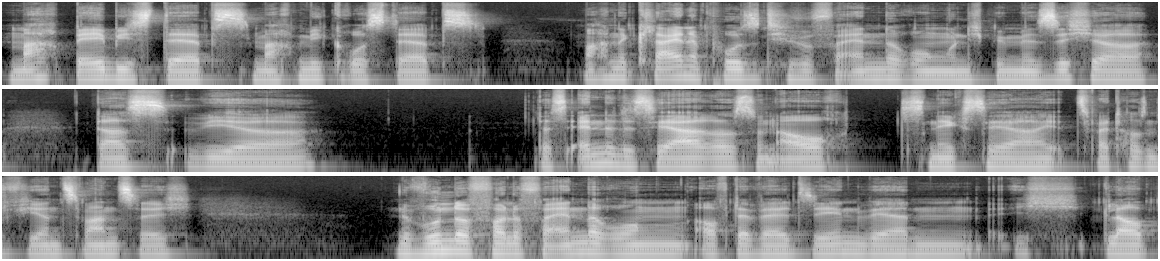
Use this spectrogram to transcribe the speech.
Mach Baby Steps, mach Mikro Steps, mach eine kleine positive Veränderung und ich bin mir sicher, dass wir das Ende des Jahres und auch das nächste Jahr 2024 eine wundervolle Veränderung auf der Welt sehen werden. Ich glaube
